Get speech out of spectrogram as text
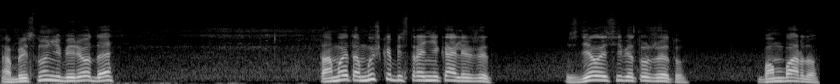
А блесну не берет, да? Там эта мышка без тройника лежит. Сделай себе тоже эту бомбарду.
